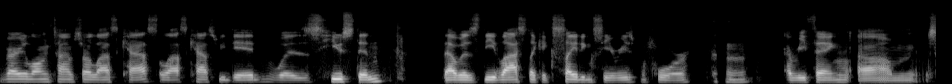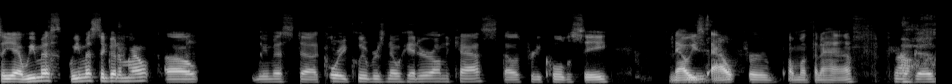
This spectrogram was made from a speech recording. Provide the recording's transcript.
very long time since our last cast the last cast we did was houston that was the last like exciting series before Mhm. everything um so yeah we missed we missed a good amount uh we missed uh corey kluber's no hitter on the cast that was pretty cool to see now he's out for a month and a half Not good.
